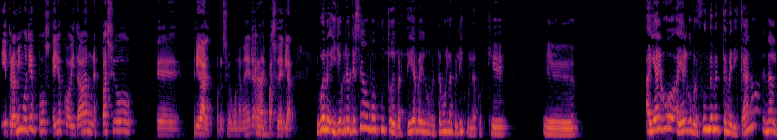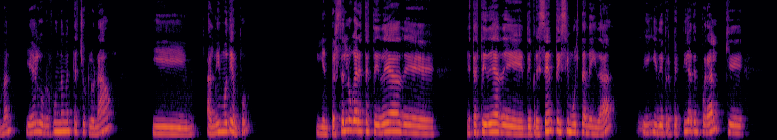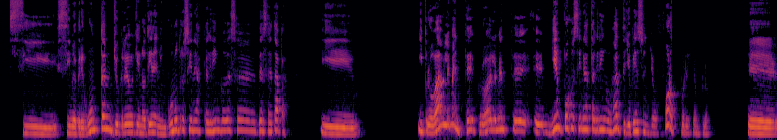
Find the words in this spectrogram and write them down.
y, pero al mismo tiempo ellos cohabitaban un espacio eh, tribal, por decirlo de alguna manera, un espacio de clan. Y bueno, y yo creo que ese es un buen punto de partida para que comentemos la película, porque eh, hay algo, hay algo profundamente americano en Altman y hay algo profundamente choclonado y al mismo tiempo. Y en tercer lugar está esta idea de está esta idea de, presente y simultaneidad y, y, de perspectiva temporal que si, si me preguntan, yo creo que no tiene ningún otro cineasta gringo de esa, de esa etapa. Y, y probablemente, probablemente, eh, bien pocos cineastas gringos antes. Yo pienso en John Ford, por ejemplo. Eh,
